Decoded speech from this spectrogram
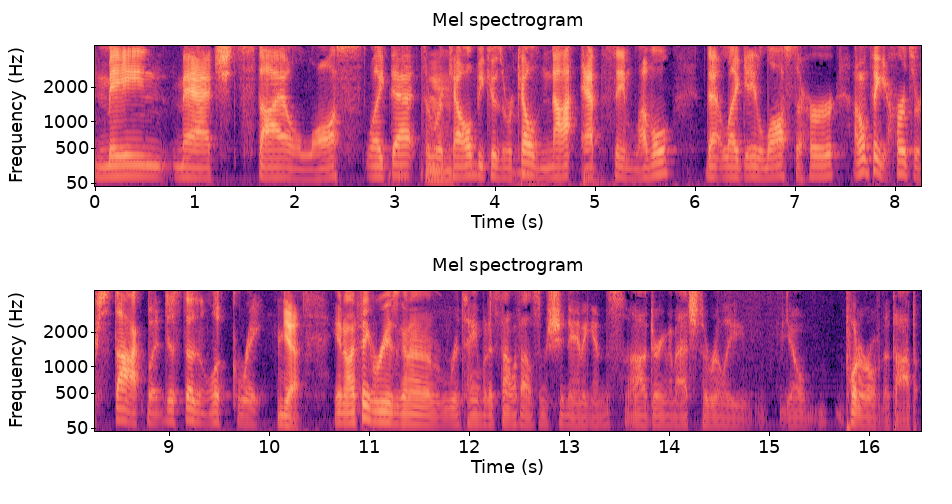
main match style loss like that to mm. Raquel because Raquel's not at the same level that like a loss to her. I don't think it hurts her stock, but it just doesn't look great. Yeah. You know, I think Rhea's going to retain, but it's not without some shenanigans uh, during the match to really, you know, put her over the top.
